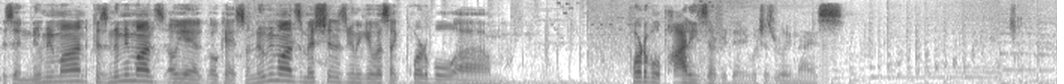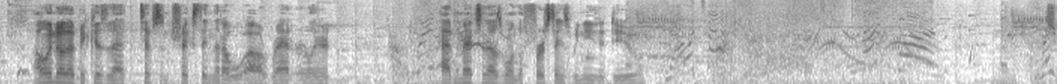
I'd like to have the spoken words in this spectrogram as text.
Is it Numemon? Because Numemon's... Oh yeah, okay, so Numemon's mission is going to give us like portable... Um, portable potties every day, which is really nice. I only know that because of that tips and tricks thing that I uh, read earlier. Had mentioned that was one of the first things we need to do. You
